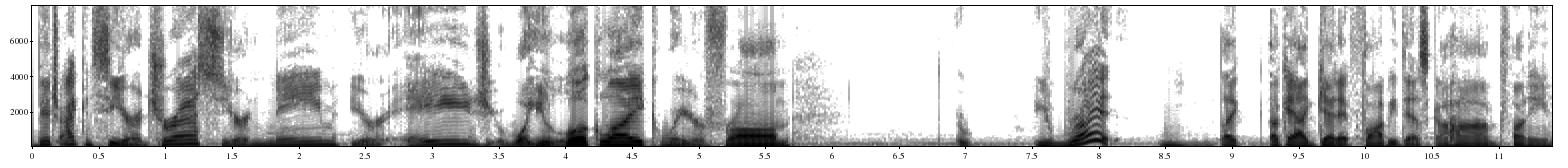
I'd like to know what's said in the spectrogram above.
bitch. I can see your address, your name, your age, what you look like, where you're from. You right? Like, okay, I get it. Floppy disk, aha, funny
